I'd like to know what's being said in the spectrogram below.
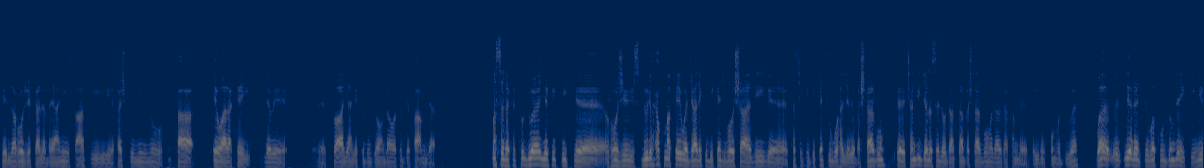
کە لە ڕۆژێکا لە بەیانی سەعاتی هەشت و نیو نۆ تا ئێوارەکەی لەوێ سوالیان لێکردن جوام داوات و دفاعم لە مەسلەکە کردووە یەکێکیچ ڕۆژی سنووری حکومەکەی و جارێکی دیکەج بۆ شادی کەسێکی دیکە چوو بۆ هەر لەوێ بەشدار بوو چەندی جەلەسەی لۆ دادگا بەشدار بوومە دادگاکەم بەیرن خۆمۆ دیوە و لێرە وەکو جملەیەکینی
